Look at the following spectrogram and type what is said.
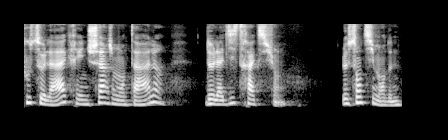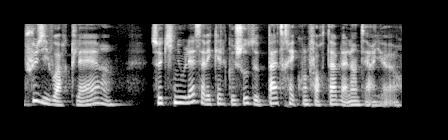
Tout cela crée une charge mentale, de la distraction, le sentiment de ne plus y voir clair, ce qui nous laisse avec quelque chose de pas très confortable à l'intérieur.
